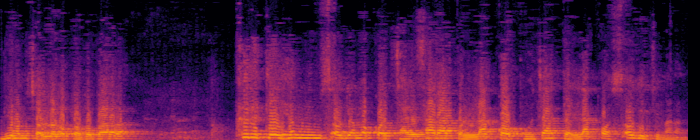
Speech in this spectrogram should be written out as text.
니 한번 잘 나가 봐봐라. 그렇게 형님 썩여먹고 잘 살아 골랐고 부자 될랐고 썩이지만은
